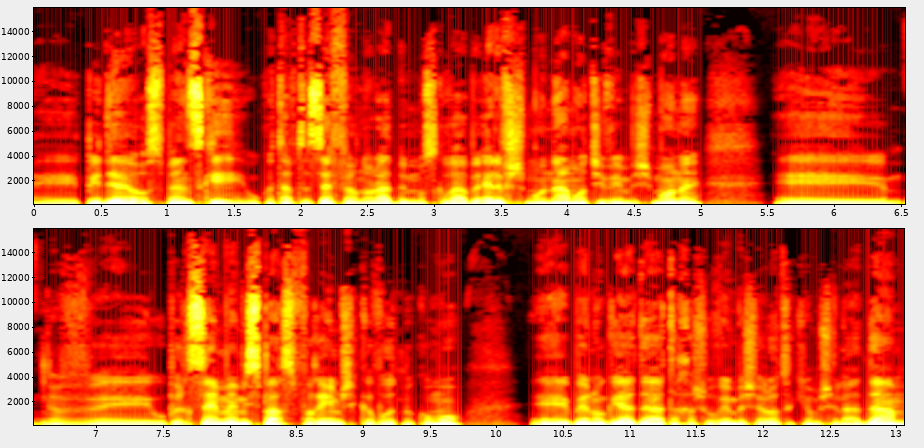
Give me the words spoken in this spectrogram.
אה, פידר אוספנסקי, הוא כתב את הספר, נולד במוסקבה ב-1878. אה, והוא פרסם מספר ספרים שקבעו את מקומו אה, בנוגע הדעת החשובים בשאלות הקיום של האדם.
